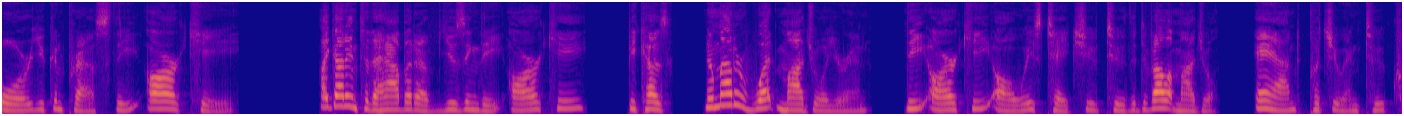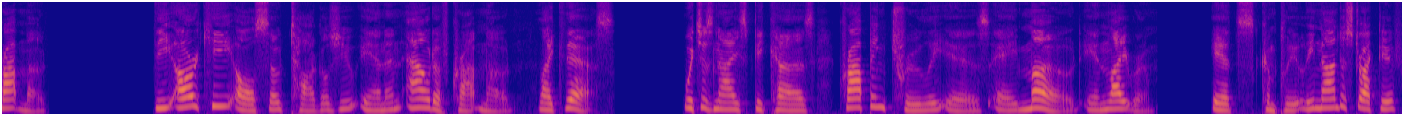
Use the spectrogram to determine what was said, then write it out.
or you can press the R key. I got into the habit of using the R key because no matter what module you're in, the R key always takes you to the develop module and puts you into crop mode. The R key also toggles you in and out of crop mode, like this, which is nice because cropping truly is a mode in Lightroom. It's completely non-destructive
